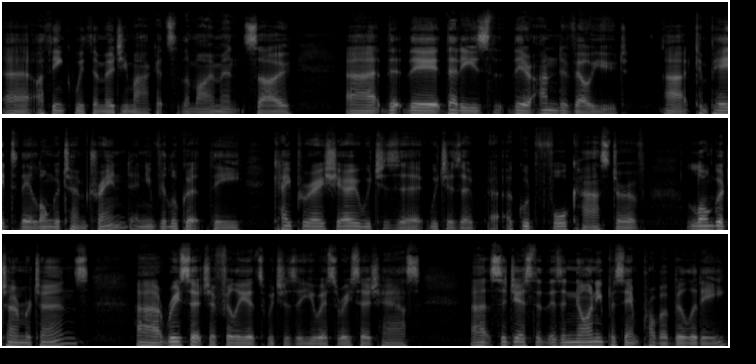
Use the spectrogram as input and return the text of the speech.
uh, I think, with emerging markets at the moment. So that, they that is, they're undervalued uh, compared to their longer term trend. And if you look at the CAPE ratio, which is a which is a, a good forecaster of longer term returns, Uh, research Affiliates, which is a US research house, uh, suggests that there's a 90% probability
